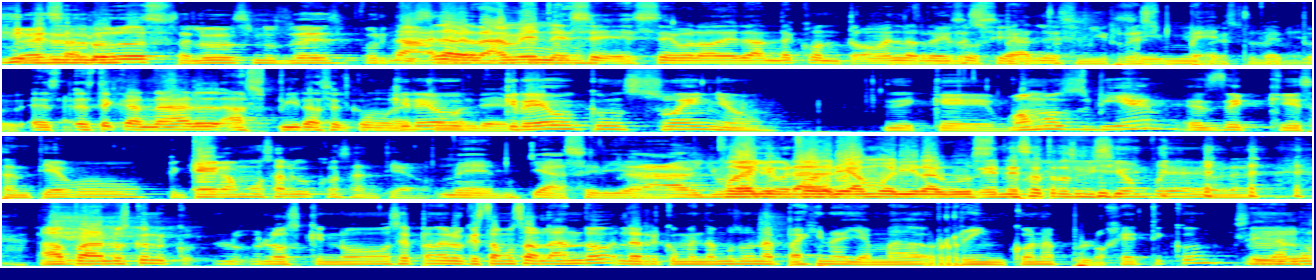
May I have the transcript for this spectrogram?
Gracias, Saludos. Bro. Saludos, nos ves. No, la verdad, men, ese, ese brother anda con todo en las redes sociales. Mi respeto. Sí, mi respeto. Este, este, canal aspira a ser como, creo, como el de. Creo que un sueño de que vamos bien es de que Santiago que hagamos algo con Santiago. Ya sería. Ah, yo voy a llorar. Podría morir a gusto. En esa transmisión voy a llorar. ah, para los, con, los que no sepan de lo que estamos hablando, les recomendamos una página llamada Rincón Apologético. Síganlo.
